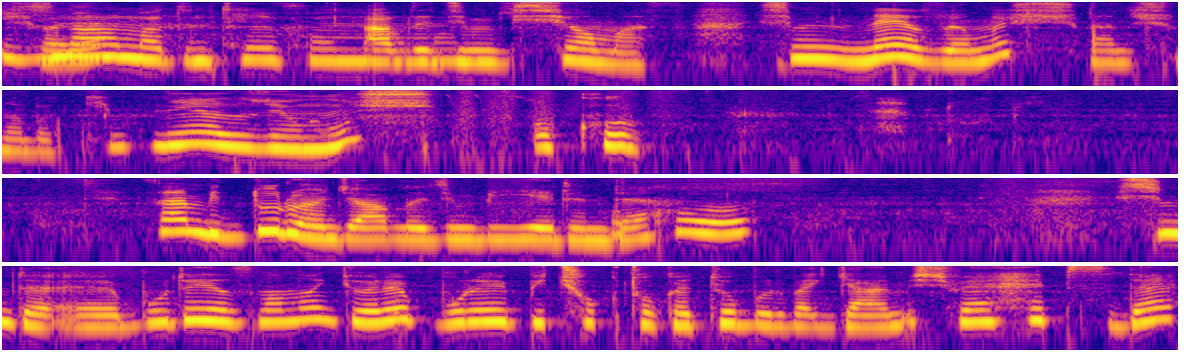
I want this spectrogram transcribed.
İzin Şöyle. almadın telefonla. Ablacığım bir şey olmaz. Şimdi ne yazıyormuş? Ben de şuna bakayım. Ne yazıyormuş? Oku. Sen bir dur önce ablacığım bir yerinde. Oku. Şimdi e, burada yazılana göre buraya birçok Tokatober gelmiş ve hepsi de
